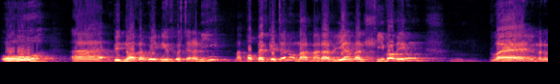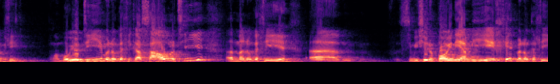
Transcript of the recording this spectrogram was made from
o uh, bunodd a wedyn, wrth gwrs, dyna ni, mae popeth gyda nhw, mae'r ma arian, mae'n llifo mewn, wel, maen nhw'n gallu, mae mwy o dîm, maen nhw'n gallu cael sawl o tŷ, maen nhw'n gallu um, Sy'n eisiau nhw boeni am iechyd, maen nhw'n gallu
